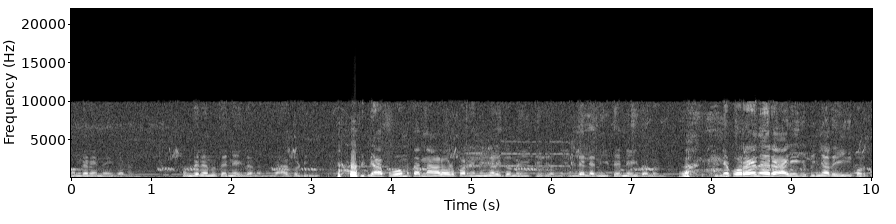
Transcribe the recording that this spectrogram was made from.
കുങ്കൻ എന്ന് എഴുതണം? കുങ്കൻ എന്ന് തന്നെ എഴുതണം. ഞാൻ കുടുങ്ങി പിന്നെ ആ ഫോം തന്ന ആളോട് പറഞ്ഞു നിങ്ങൾ ഇതൊന്ന് എഴുതി തരുമെന്ന് ഇല്ലല്ല നീ തന്നെ എഴുതണമെന്ന് പിന്നെ കുറേ നേരം ആലോചിച്ച് പിന്നെ അത് എഴുതി കൊടുത്ത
